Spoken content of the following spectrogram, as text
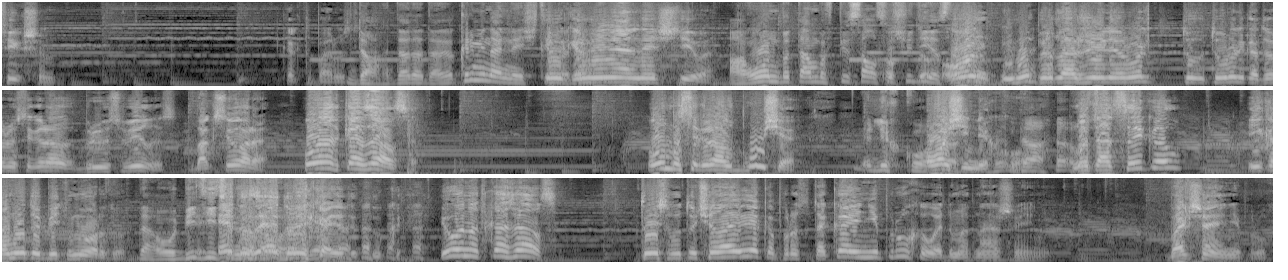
Fiction. Как это по-русски? Да, да, да, да. Криминальное чтиво. Кри- да. Криминальное чтиво. А он бы там бы вписался чудесно. Он, ему предложили роль, ту, ту роль, которую сыграл Брюс Уиллис, боксера. Он отказался. Он бы сыграл Буча Легко. очень легко. Да, Мотоцикл и кому-то бить морду. да, убедительно. Это, это, это- и он отказался. То есть вот у человека просто такая непруха в этом отношении. Большая непруха.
